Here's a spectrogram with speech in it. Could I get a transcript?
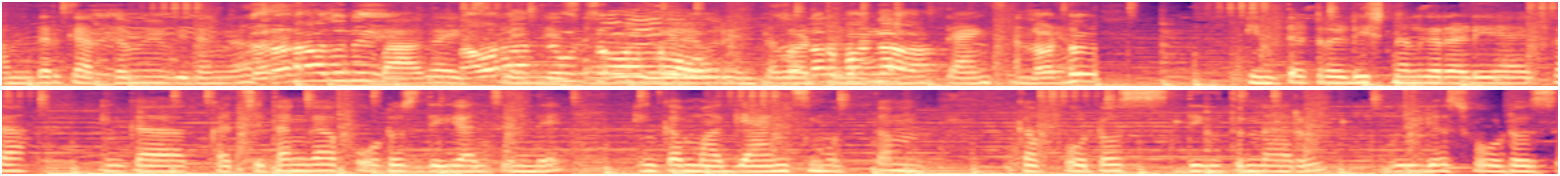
అందరికీ అర్థమయ్యే విధంగా బాగా ఎక్స్ప్లెయిన్ చేశారు. ఎవరెవరు ఎంత పడుతున్నారు థ్యాంక్స్ అన్నయ్య. ఇంత ట్రెడిషనల్గా రెడీ అయ్యాక ఇంకా ఖచ్చితంగా ఫొటోస్ దిగాల్సిందే. ఇంకా మా గ్యాంగ్స్ మొత్తం ఇంకా ఫొటోస్ దిగుతున్నారు వీడియోస్ ఫొటోస్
